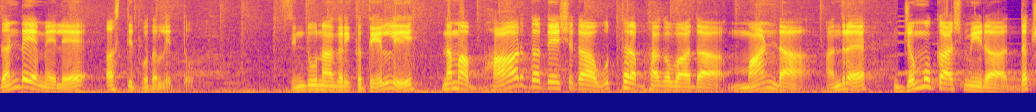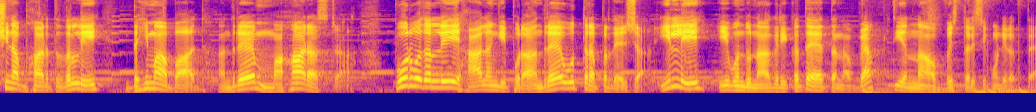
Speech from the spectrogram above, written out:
ದಂಡೆಯ ಮೇಲೆ ಅಸ್ತಿತ್ವದಲ್ಲಿತ್ತು. ಸಿಂಧೂ ನಾಗರಿಕತೆಯಲ್ಲಿ ನಮ್ಮ ಭಾರತ ದೇಶದ ಉತ್ತರ ಭಾಗವಾದ ಮಾಂಡಾ ಅಂದರೆ ಜಮ್ಮು ಕಾಶ್ಮೀರ ದಕ್ಷಿಣ ಭಾರತದಲ್ಲಿ ದಹಿಮಾಬಾದ್ ಅಂದರೆ ಮಹಾರಾಷ್ಟ್ರ ಪೂರ್ವದಲ್ಲಿ ಹಾಲಂಗಿಪುರ ಅಂದರೆ ಉತ್ತರ ಪ್ರದೇಶ. ಇಲ್ಲಿ ಈ ಒಂದು ನಾಗರಿಕತೆ ತನ್ನ ವ್ಯಾಪ್ತಿಯನ್ನು ವಿಸ್ತರಿಸಿಕೊಂಡಿರುತ್ತೆ.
